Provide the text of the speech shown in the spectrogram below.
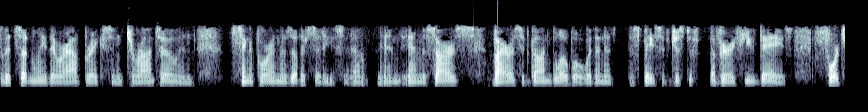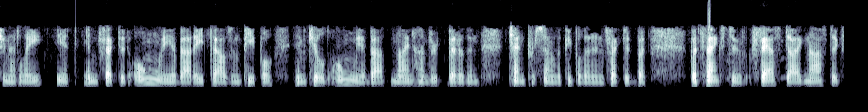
So that suddenly there were outbreaks in Toronto and Singapore and those other cities. Uh, and, and the SARS virus had gone global within a, the space of just a, a very few days. Fortunately, it infected only about 8,000 people and killed only about 900, better than 10% of the people that it infected. But, but thanks to fast diagnostics,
